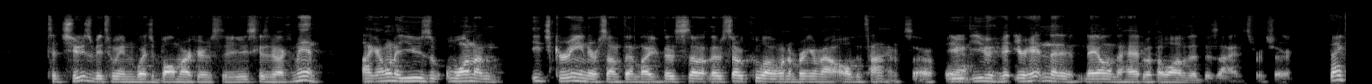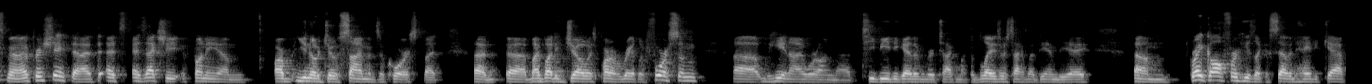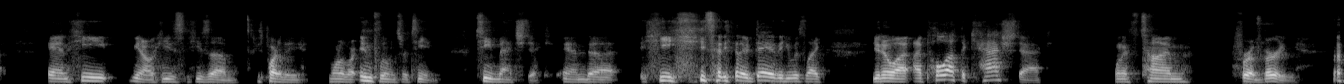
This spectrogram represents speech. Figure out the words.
to choose between which ball markers to use because you're like, man, like I want to use one on each green or something. Like they're so they're so cool. I want to bring them out all the time. So Yeah. you you you're hitting the nail on the head with a lot of the designs for sure. Thanks, man. I appreciate that. It's, it's actually funny. Um, our, you know Joe Simons, of course, but uh, uh, my buddy Joe is part of a regular foursome. Uh, he and I were on uh, TV together. We were talking about the Blazers, talking about the NBA. Um, great golfer. He's like a seven handicap, and he, you know, he's he's um he's part of the one of our influencer team, Team Matchstick. And uh, he he said the other day that he was like, you know, I, I pull out the cash stack when it's time for a birdie.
